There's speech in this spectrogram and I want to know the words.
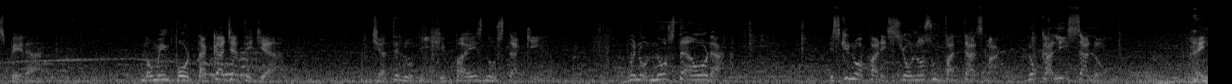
Espera. No me importa, cállate ya. Ya te lo dije, Paez no está aquí. Bueno, no está ahora. Es que no apareció, no es un fantasma. Localízalo. Ay,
